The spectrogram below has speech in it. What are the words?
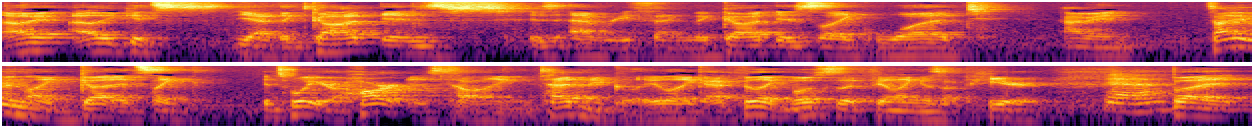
I, I like it's yeah. The gut is is everything. The gut is like what I mean. It's not even like gut. It's like it's what your heart is telling. Technically, like I feel like most of the feeling is up here. yeah But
